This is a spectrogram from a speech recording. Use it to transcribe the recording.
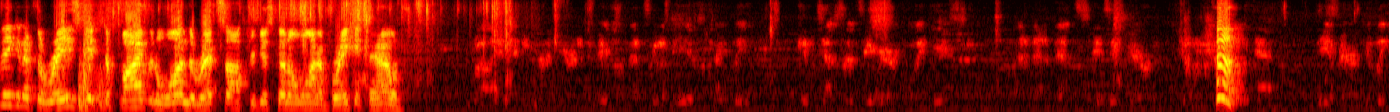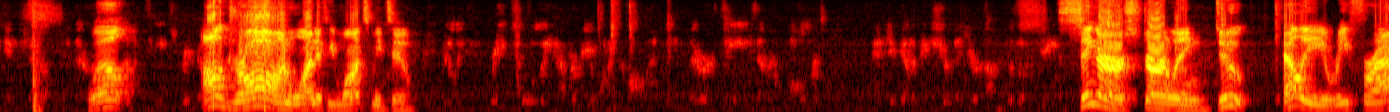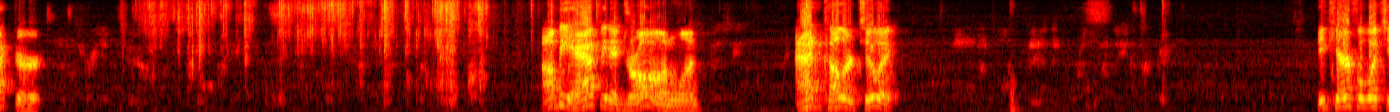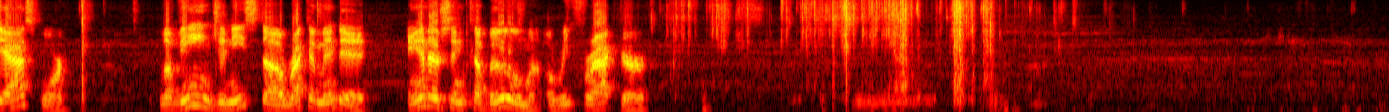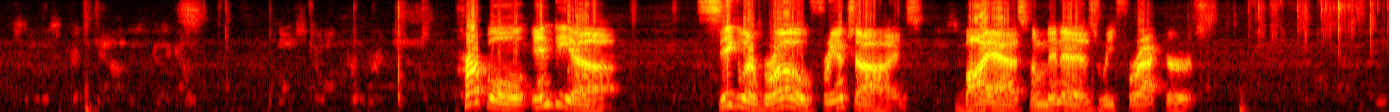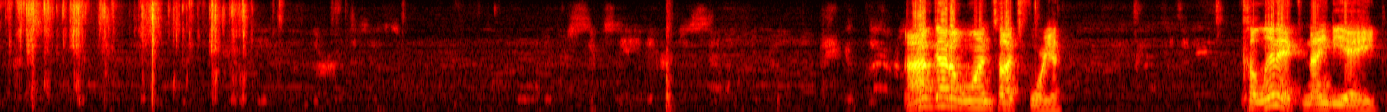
Thinking if the Rays get to five and one, the Red Sox are just going to want to break it down. Huh. Well, I'll draw on one if he wants me to. Singer, Sterling, Duke, Kelly, Refractor. I'll be happy to draw on one. Add color to it. Be careful what you ask for. Levine Jenista recommended. Anderson Kaboom, a refractor. Purple India. Seigler Bro franchise. Baez Jimenez refractors. I've got a one touch for you. Kelenic 98.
